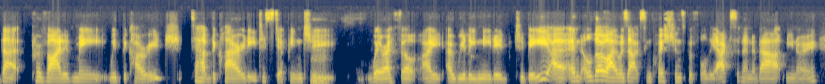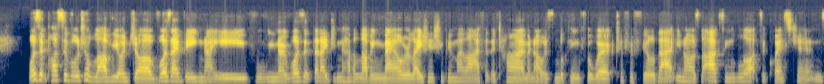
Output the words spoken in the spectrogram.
that provided me with the courage to have the clarity to step into mm. where I felt I, I really needed to be. I, and although I was asking questions before the accident about, you know, was it possible to love your job? Was I being naive? You know, was it that I didn't have a loving male relationship in my life at the time and I was looking for work to fulfill that? You know, I was asking lots of questions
